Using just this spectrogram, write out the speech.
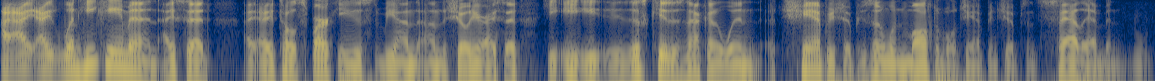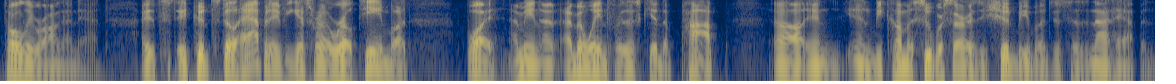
I, I i when he came in i said I, I told Sparky used to be on on the show here. I said he, he, he this kid is not going to win a championship. He's going to win multiple championships, and sadly, I've been totally wrong on that. It's it could still happen if he gets for a real team, but boy, I mean, I, have been waiting for this kid to pop uh, and and become a superstar as he should be, but it just has not happened.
